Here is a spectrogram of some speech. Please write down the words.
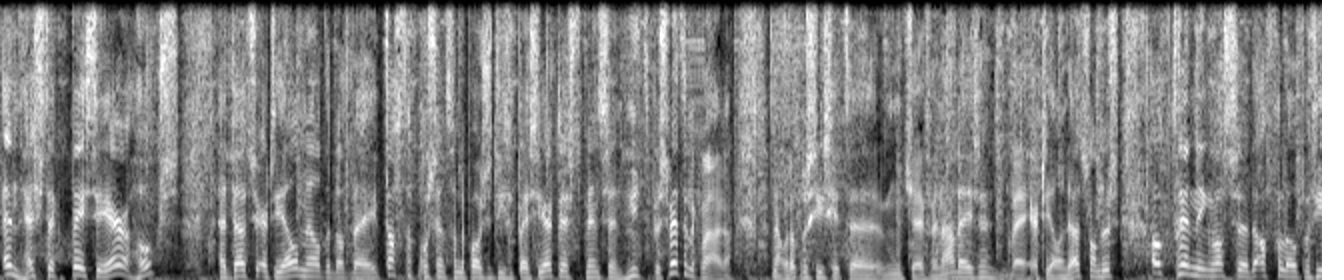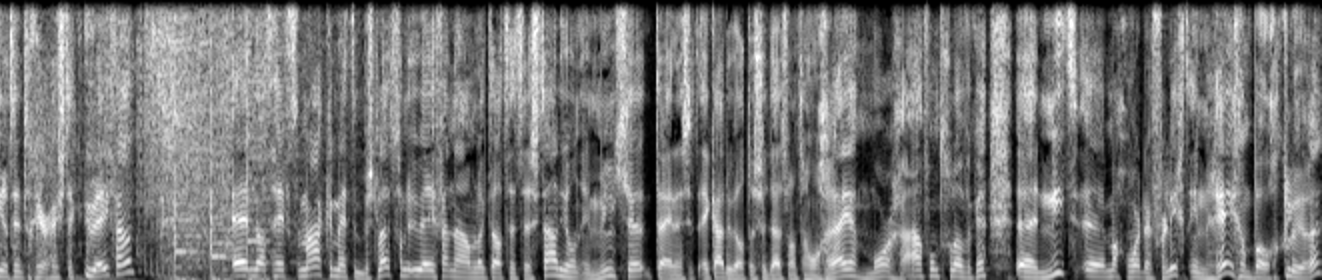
En hashtag PCR, hoax. Het Duitse RTL meldde dat bij 80% van de positieve PCR-tests... mensen niet besmettelijk waren. Nou, dat zit, uh, moet je even nalezen. Bij RTL in Duitsland dus. Ook trending was uh, de afgelopen 24 uur hashtag UEFA. En dat heeft te maken met een besluit van de UEFA... namelijk dat het stadion in München... tijdens het EK-duel tussen Duitsland en Hongarije... morgenavond, geloof ik, hè, uh, niet uh, mag worden verlicht in regenboogkleuren.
